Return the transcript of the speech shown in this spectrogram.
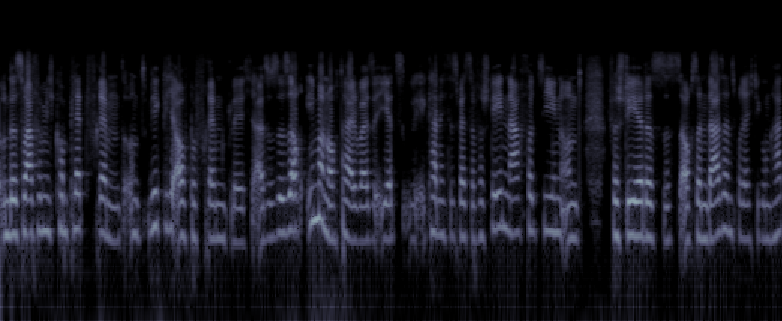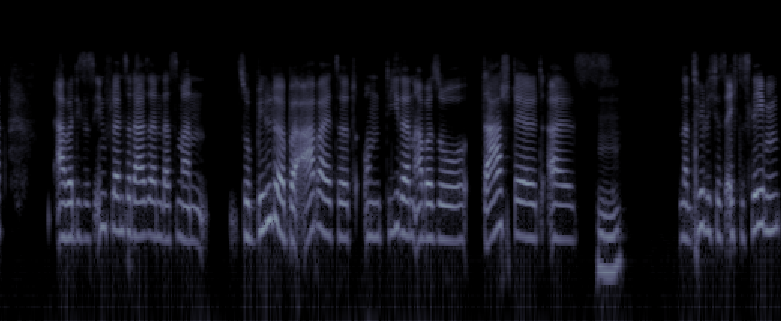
und das war für mich komplett fremd und wirklich auch befremdlich. Also es ist auch immer noch teilweise, jetzt kann ich das besser verstehen, nachvollziehen und verstehe, dass es auch seine Daseinsberechtigung hat. Aber dieses Influencer-Dasein, dass man so Bilder bearbeitet und die dann aber so darstellt als mhm. natürliches, echtes Leben,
